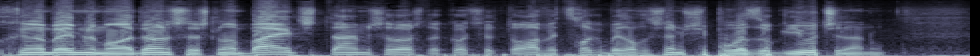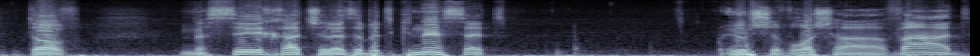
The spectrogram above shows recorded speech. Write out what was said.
ברוכים הבאים למועדון של שלום בית, 2-3 דקות של תורה וצחוק, בעזרת השם שיפור הזוגיות שלנו. טוב, נשיא אחד של איזה בית כנסת, יושב ראש הוועד,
